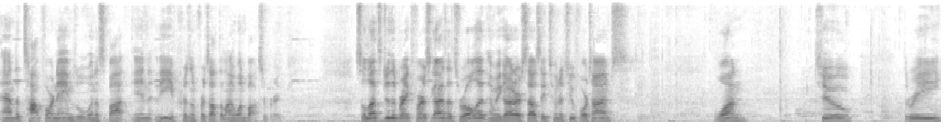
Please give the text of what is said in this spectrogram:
and the top four names will win a spot in the Prizm First Off the Line one boxer break. So let's do the break first, guys. Let's roll it, and we got ourselves a tuna two four times. One, two, three,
